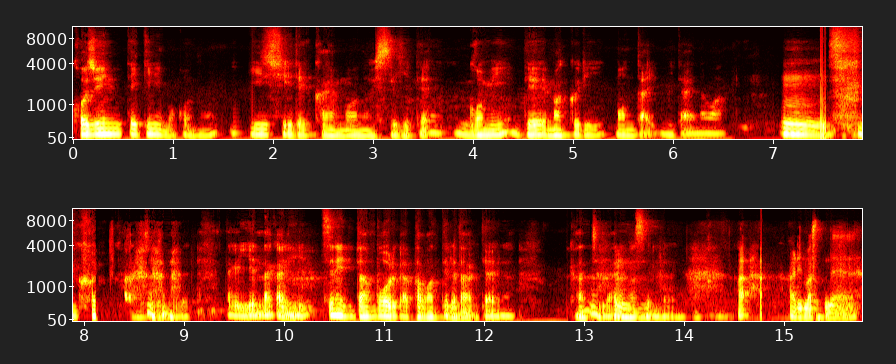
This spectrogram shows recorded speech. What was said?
個人的にもこの EC で買い物しすぎて、ゴミ出まくり問題みたいなのは、うん、すごい感じ なんか家の中に常に段ボールが溜まってるなみたいな感じがありますよね。うん、あありますね。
